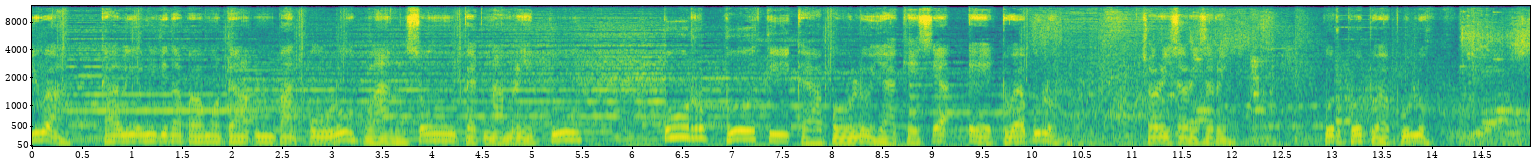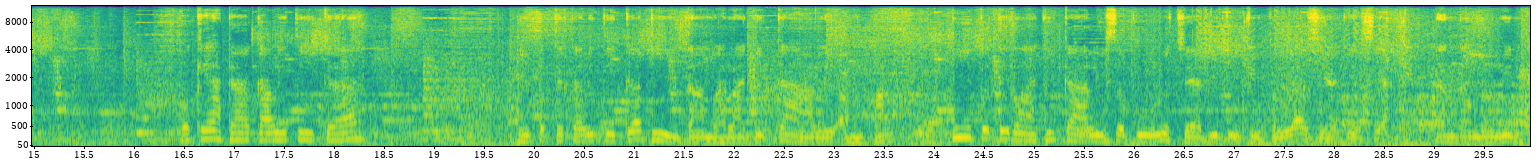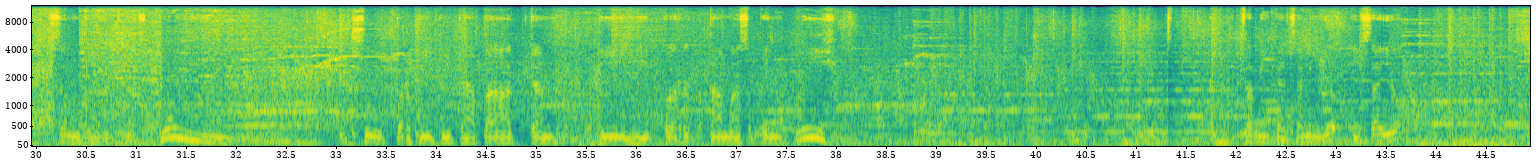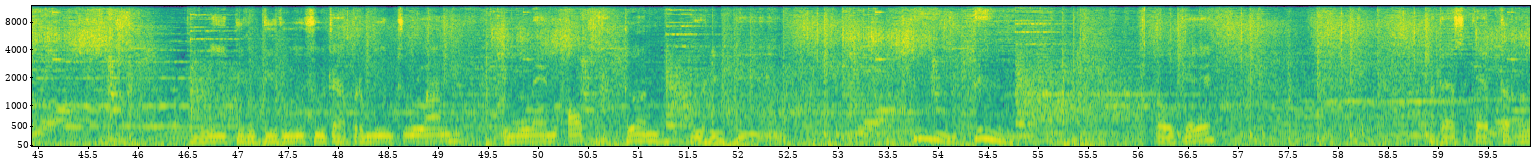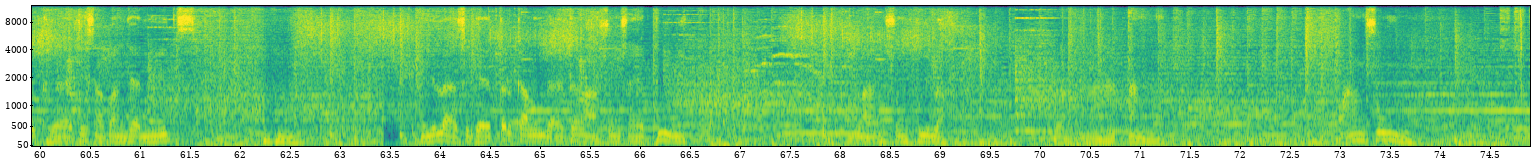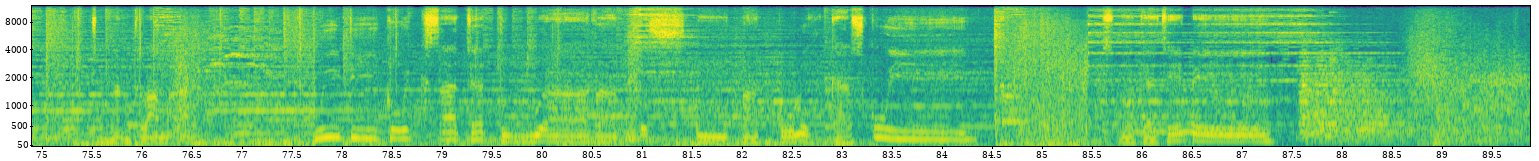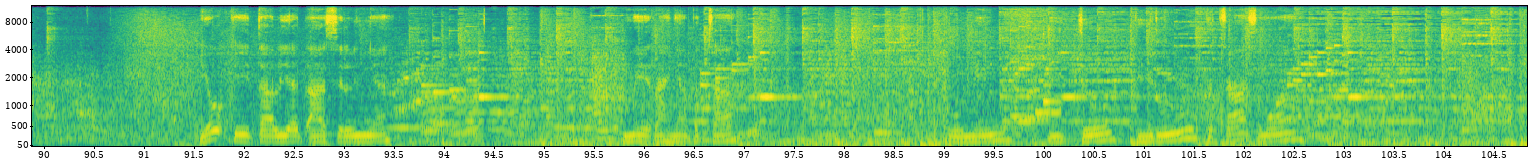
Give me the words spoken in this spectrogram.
jiwa kali ini kita bawa modal 40 langsung bet 6000 turbo 30 ya guys ya eh 20 sorry sorry sorry. Turbo 20 oke ada kali tiga dipetir kali tiga ditambah lagi kali empat. Dipetir lagi kali 10 jadi 17 ya guys ya. Dan tambah win 19 boom. Super bid didapatkan di pertama spin. Wih. Gacor nih yuk bisa yuk. Kali biru-biru sudah bermunculan di land of dawn wih oke. Okay. ada skater gratis apa enggak nih ayolah skater kalau nggak ada langsung saya bui. Nih langsung bui lah. Langsung quick saja 240 gas kui semoga CP yuk kita lihat hasilnya. Merahnya pecah. Kuning hijau biru pecah semua.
